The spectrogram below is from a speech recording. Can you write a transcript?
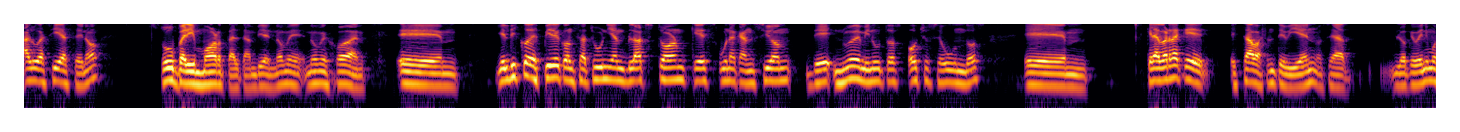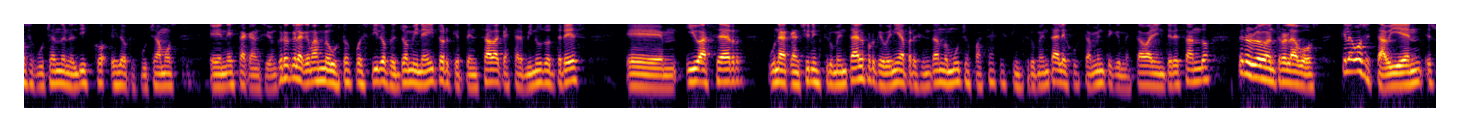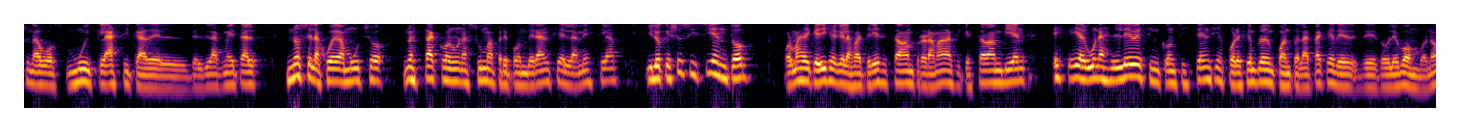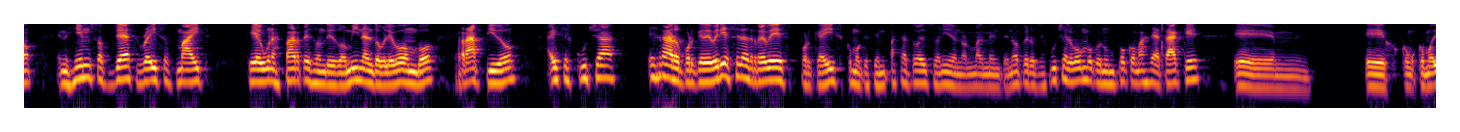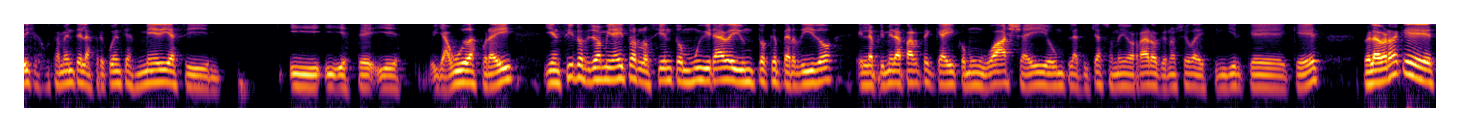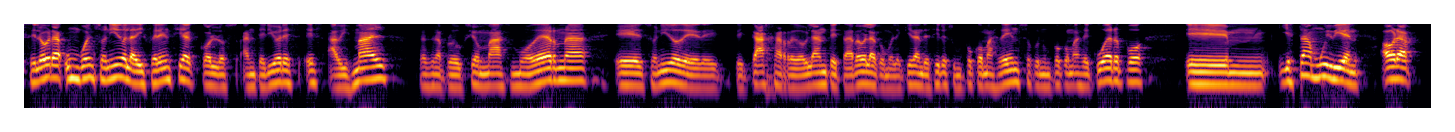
algo así hace, ¿no? Súper inmortal también, no me, no me jodan. Em, y el disco despide con Saturnian Bloodstorm, que es una canción de 9 minutos 8 segundos. Eh, que la verdad que está bastante bien, o sea, lo que venimos escuchando en el disco es lo que escuchamos en esta canción. Creo que la que más me gustó fue Seal of the Dominator, que pensaba que hasta el minuto 3 eh, iba a ser una canción instrumental porque venía presentando muchos pasajes instrumentales justamente que me estaban interesando, pero luego entró la voz, que la voz está bien, es una voz muy clásica del, del black metal, no se la juega mucho, no está con una suma preponderancia en la mezcla, y lo que yo sí siento por más de que dije que las baterías estaban programadas y que estaban bien, es que hay algunas leves inconsistencias, por ejemplo, en cuanto al ataque de, doble bombo, ¿no? En Hymns of Death, Race of Might, que hay algunas partes donde domina el doble bombo, rápido, ahí se escucha es raro porque debería ser al revés, porque ahí es como que se empasta todo el sonido normalmente, ¿no? Pero se escucha el bombo con un poco más de ataque. Em, eh, como, dije, justamente las frecuencias medias y, y, este, y, y agudas por ahí. Y en Seal of the Dominator lo siento muy grave y un toque perdido. En la primera parte que hay como un wash ahí o un platillazo medio raro que no llego a distinguir qué, es. Pero la verdad que se logra un buen sonido. La diferencia con los anteriores es abismal. O sea, es una producción más moderna. el sonido de, caja, redoblante, tarola, como le quieran decir, es un poco más denso, con un poco más de cuerpo. Em, y está muy bien. Ahora,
